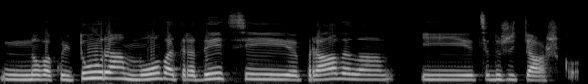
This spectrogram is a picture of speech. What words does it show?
Нова культура, мова, традиції, правила, і це дуже тяжко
